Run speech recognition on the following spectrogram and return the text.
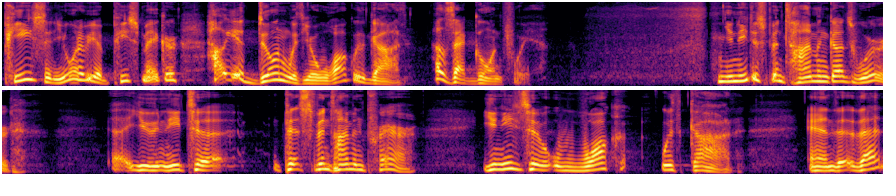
peace and you want to be a peacemaker, how are you doing with your walk with God? How's that going for you? You need to spend time in God's Word. Uh, you need to spend time in prayer. You need to walk with God. And that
